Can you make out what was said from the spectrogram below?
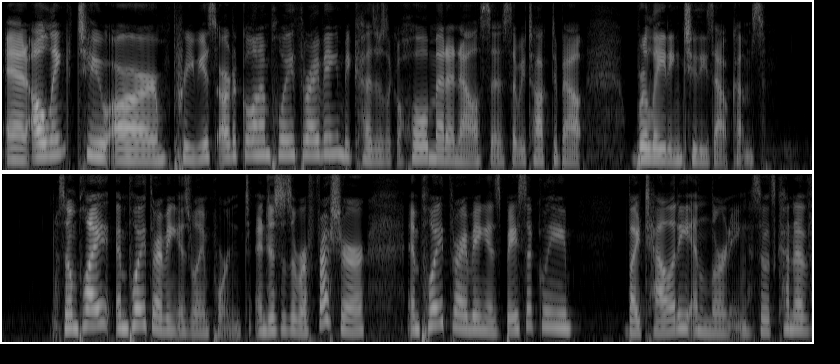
And I'll link to our previous article on employee thriving because there's like a whole meta analysis that we talked about relating to these outcomes. So, employee, employee thriving is really important. And just as a refresher, employee thriving is basically vitality and learning. So, it's kind of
